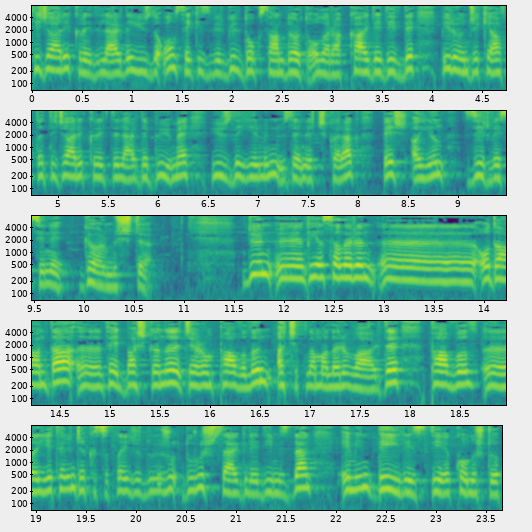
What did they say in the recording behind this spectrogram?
ticari kredilerde %18,94 olarak kaydedildi. Bir önceki hafta ticari kredilerde büyüme %20'nin üzerine çıkarak 5 ayın zirvesini görmüştü. Dün e, piyasaların e, odağında e, Fed Başkanı Jerome Powell'ın açıklamaları vardı. Powell e, yeterince kısıtlayıcı duruş sergilediğimizden emin değiliz diye konuştu.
